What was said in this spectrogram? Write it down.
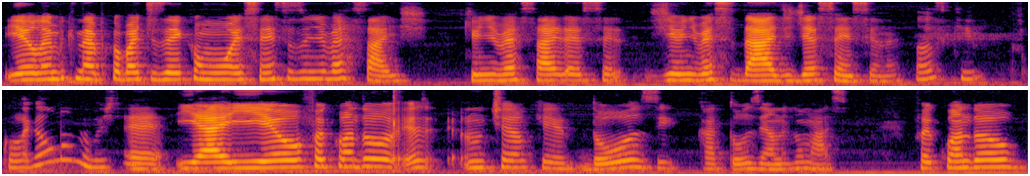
E eu lembro que na época eu batizei como Essências Universais. Que universais é de universidade, de essência, né? Nossa, que ficou legal o nome, eu gostei. É, e aí eu foi quando eu, eu não tinha o quê? 12, 14 anos no máximo. Foi quando eu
